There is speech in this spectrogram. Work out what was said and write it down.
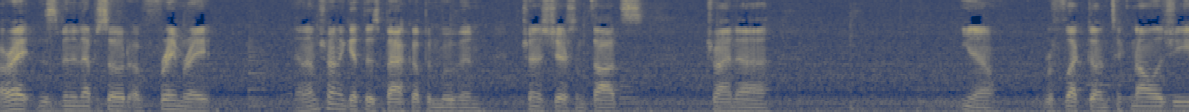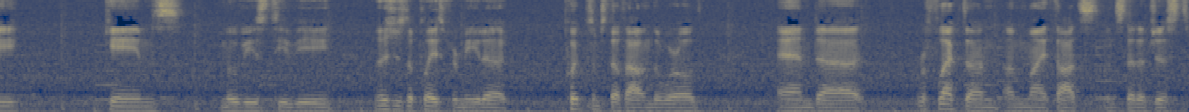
All right, this has been an episode of Frame Rate, and I'm trying to get this back up and moving trying to share some thoughts, trying to, you know, reflect on technology, games, movies, TV. This is a place for me to put some stuff out in the world and uh, reflect on, on my thoughts instead of just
